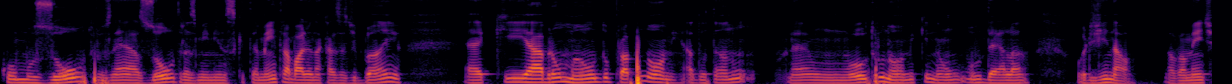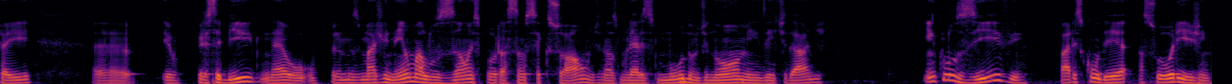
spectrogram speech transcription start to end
como os outros, né, as outras meninas que também trabalham na casa de banho, é, que abram mão do próprio nome, adotando né, um outro nome que não o dela original. Novamente aí é, eu percebi, né, ou, pelo menos imaginei uma alusão à exploração sexual, onde as mulheres mudam de nome identidade, inclusive para esconder a sua origem,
